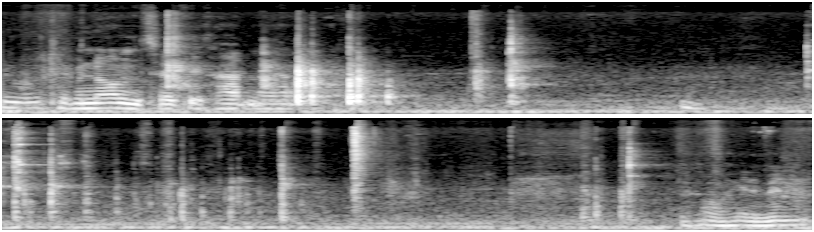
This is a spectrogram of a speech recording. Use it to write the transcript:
ดูเทอร์มินอลเซฟตี้คัทนะครับ โอ้เห็นไหมนะ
